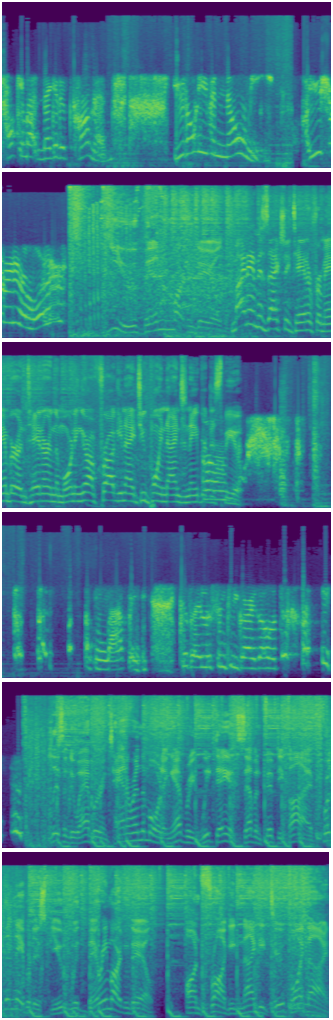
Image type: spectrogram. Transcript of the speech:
talking about negative comments? You don't even know me. Are you sure you're a lawyer? You've been Martindale. My name is actually Tanner from Amber and Tanner in the Morning. You're on Froggy Night 2.9's Neighbor Oh. Dispute. I'm laughing because I listen to you guys all the time. Listen to Amber and Tanner in the morning every weekday at 7:55 for The Neighbor Dispute with Barry Martindale on Froggy 92.9.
